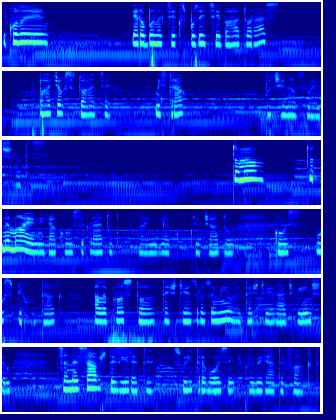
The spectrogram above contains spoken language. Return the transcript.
І коли я робила ці експозиції багато раз, в багатьох ситуаціях мій страх починав зменшуватись. Тому тут немає ніякого секрету, тут немає ніякого ключа до когось успіху, так? Але просто те, що я зрозуміла, і те, що я раджу іншим, це не завжди вірити своїй тривозі і перевіряти факти.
